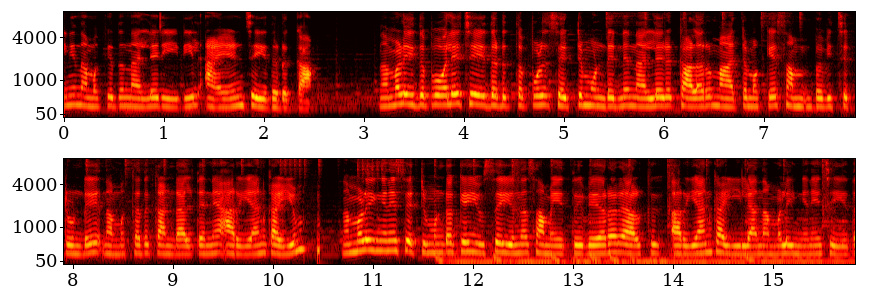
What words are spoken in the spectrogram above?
ഇനി നമുക്കിത് നല്ല രീതിയിൽ അയൺ ചെയ്തെടുക്കാം. നമ്മൾ ഇതുപോലെ ചെയ്തെടുത്തപ്പോൾ സെറ്റ് മുണ്ടിന് നല്ലൊരു കളർ മാറ്റമൊക്കെ സംഭവിച്ചിട്ടുണ്ട്. നമുക്കത് കണ്ടാൽ തന്നെ അറിയാൻ കഴിയും. നമ്മൾ ഇങ്ങനെ സെറ്റ് മുണ്ടൊക്കെ യൂസ് ചെയ്യുന്ന സമയത്ത് വേറൊരാൾക്ക് അറിയാൻ കഴിയില്ല നമ്മൾ ഇങ്ങനെ ചെയ്ത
